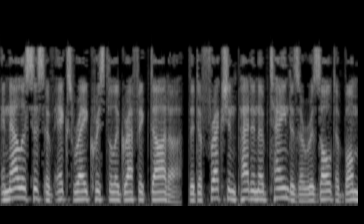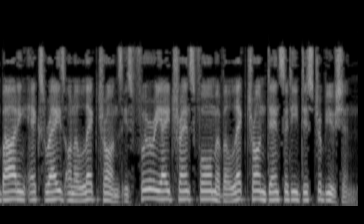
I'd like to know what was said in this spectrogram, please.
Analysis of X-ray crystallographic data, the diffraction pattern obtained as a result of bombarding X-rays on electrons is Fourier transform of electron density distribution.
